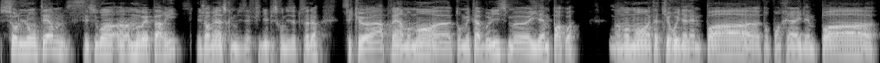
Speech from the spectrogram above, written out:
sur le long terme, c'est souvent un, un, mauvais pari. Et je reviens à ce que me disait Philippe, ce qu'on disait tout à l'heure, c'est que après un moment, euh, ton métabolisme, euh, il aime pas quoi. À un mm. moment, ta thyroïde, elle aime pas, ton pancréas, il aime pas,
